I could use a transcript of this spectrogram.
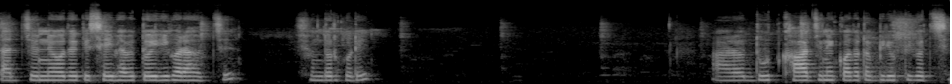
তার জন্য ওদেরকে সেইভাবে তৈরি করা হচ্ছে, সুন্দর করে। আর দুধ খাওয়ার জন্য কতটা বিরক্তি করছে।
